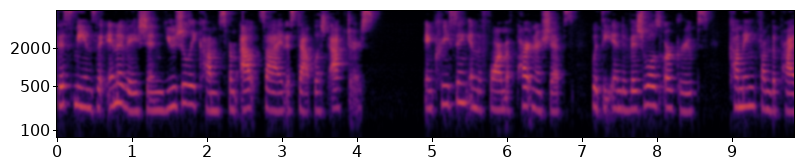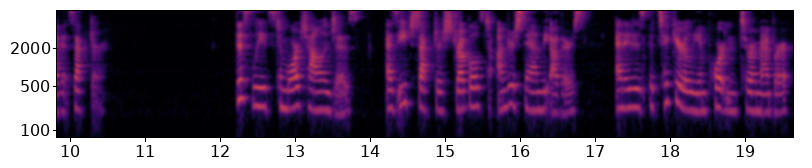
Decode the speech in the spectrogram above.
this means that innovation usually comes from outside established actors, increasing in the form of partnerships with the individuals or groups coming from the private sector. This leads to more challenges as each sector struggles to understand the others, and it is particularly important to remember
